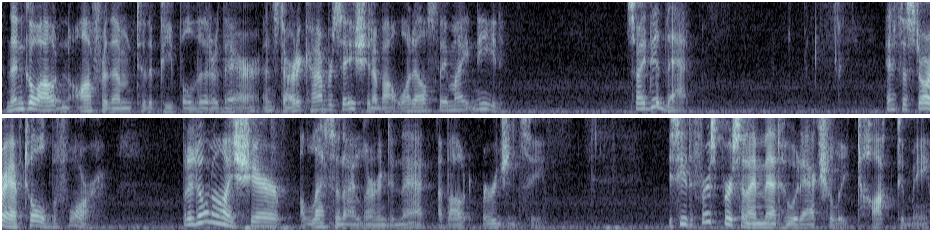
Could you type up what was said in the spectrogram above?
and then go out and offer them to the people that are there and start a conversation about what else they might need. So I did that. And it's a story I've told before, but I don't always share a lesson I learned in that about urgency. You see, the first person I met who would actually talk to me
